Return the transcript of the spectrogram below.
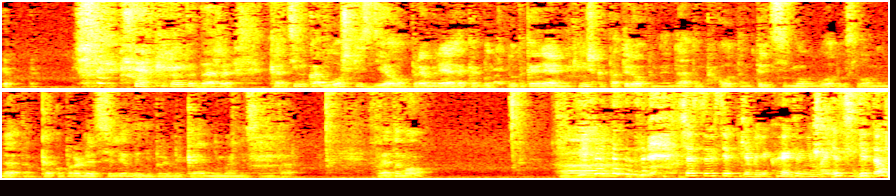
Кто-то даже картинку обложки сделал, прям реально, как будто ну, такая реальная книжка потрепанная, да, там какого-то там 37-го года, условно, да, там, как управлять вселенной, не привлекая внимания санитара. Поэтому а... Сейчас все привлекают внимание санитаров.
